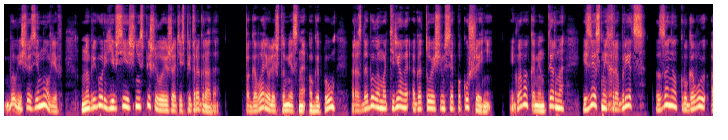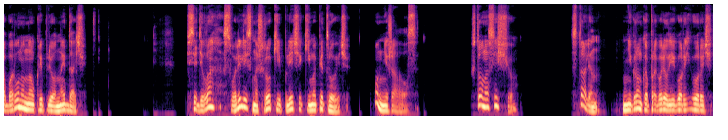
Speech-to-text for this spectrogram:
Был еще Зиновьев, но Григорий Евсеевич не спешил уезжать из Петрограда. Поговаривали, что местная ОГПУ раздобыла материалы о готовящемся покушении, и глава Коминтерна, известный храбрец, занял круговую оборону на укрепленной даче. Все дела свалились на широкие плечи Кима Петровича. Он не жаловался. Что у нас еще? Сталин, негромко проговорил Егор Егорыч,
